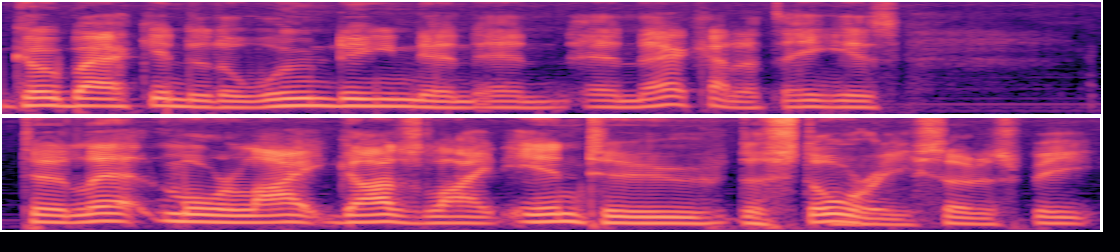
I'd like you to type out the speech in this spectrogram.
go back into the wounding and and and that kind of thing is to let more light, God's light, into the story, so to speak.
